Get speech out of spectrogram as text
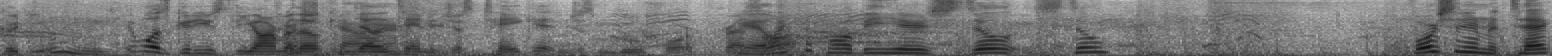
Good. u- It was good use of the armor though Fresh from counter. Daily Tayne to just take it and just move forward, press Yeah, I on. like the Paul B here. Still, still forcing him to tech.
